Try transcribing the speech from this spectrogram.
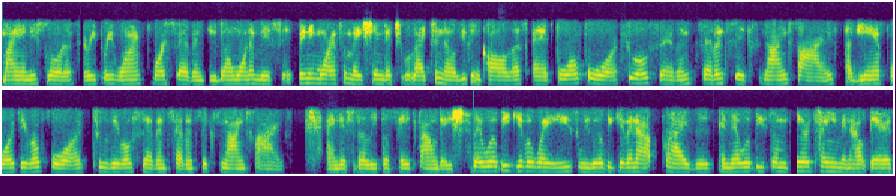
Miami, Florida 33147. You don't want to miss it. Any more information that you would like to know, you can call us at 404 207 7695. Again, 404 207 7695 and this is the Leap of Faith Foundation. There will be giveaways, we will be giving out prizes, and there will be some entertainment out there as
